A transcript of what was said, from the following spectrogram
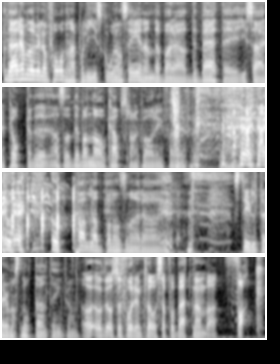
Där hade man velat få den här polisskolan-scenen där bara The Bat är isärplockad. Alltså det är bara navkapslarna kvar ungefär. Upp, upppallad på någon sån här uh, stylt där de har snott allting från. Och, och, och så får du en close-up på Batman bara Fuck.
